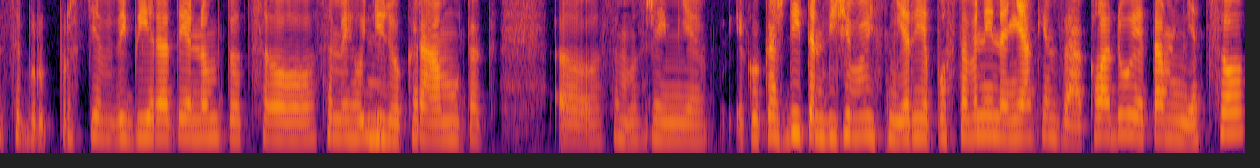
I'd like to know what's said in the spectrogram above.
si budu prostě vybírat jenom to, co se mi hodí hmm. do krámu, tak uh, samozřejmě jako každý ten výživový směr je postavený na nějakém základu, je tam něco,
